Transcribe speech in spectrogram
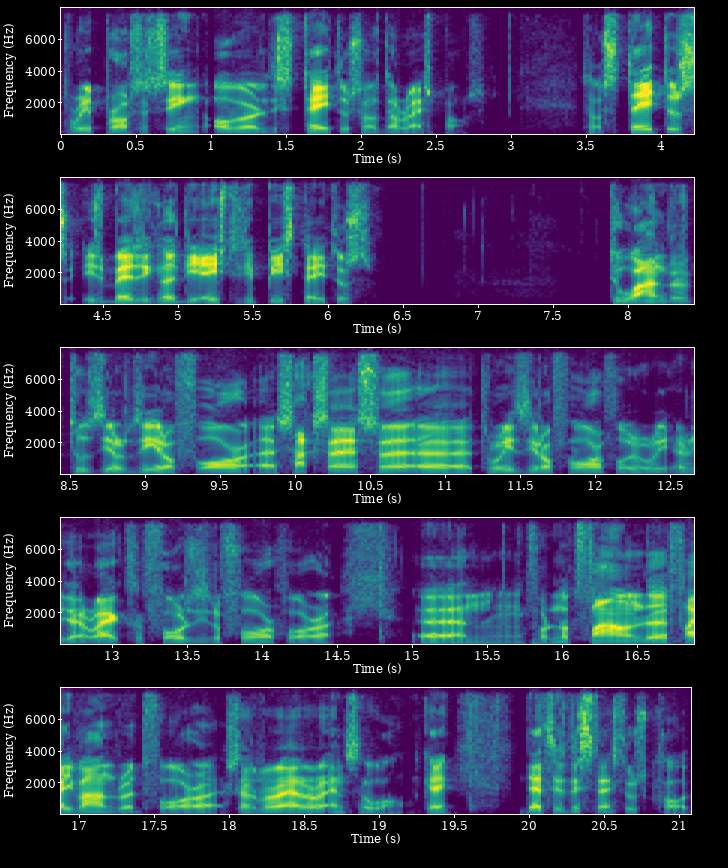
pre-processing over the status of the response. So status is basically the HTTP status. 200, 200 for uh, success, uh, 304 for re redirect, 404 for um, for not found, 500 for server error, and so on. Okay, that is the status code.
